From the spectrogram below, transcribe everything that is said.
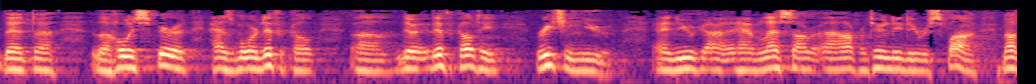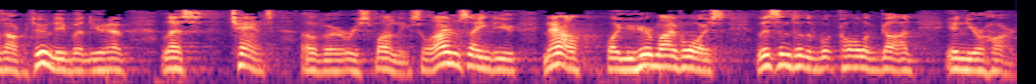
that uh, the Holy Spirit has more difficult difficulty reaching you, and you have less opportunity to respond. Not opportunity, but you have less chance of uh, responding. So I'm saying to you now, while you hear my voice, listen to the call of God in your heart.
